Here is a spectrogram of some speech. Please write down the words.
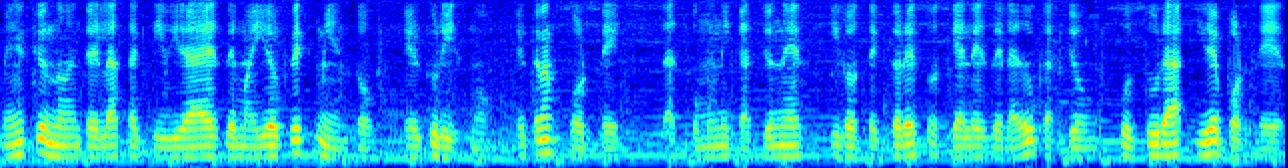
mencionó entre las actividades de mayor crecimiento el turismo, el transporte, las comunicaciones y los sectores sociales de la educación, cultura y deportes.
